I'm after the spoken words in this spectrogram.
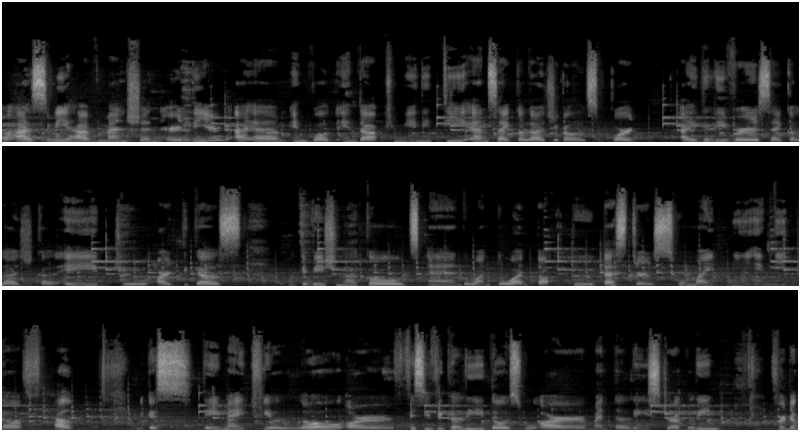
So, as we have mentioned earlier, I am involved in the community and psychological support. I deliver psychological aid through articles, motivational quotes, and one to one talk to testers who might be in need of help because they might feel low or specifically those who are mentally struggling. For the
